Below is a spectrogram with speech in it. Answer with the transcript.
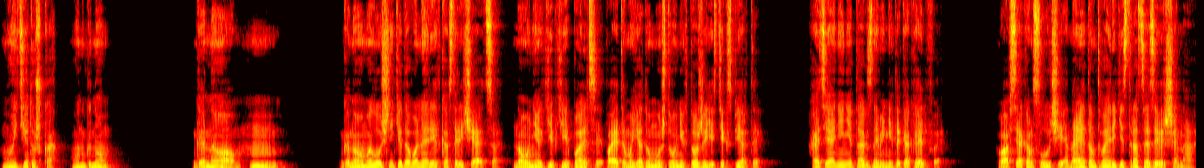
Мой дедушка, он гном. Гном, хм. Гномы-лучники довольно редко встречаются, но у них гибкие пальцы, поэтому я думаю, что у них тоже есть эксперты. Хотя они не так знамениты, как эльфы. Во всяком случае, на этом твоя регистрация завершена.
